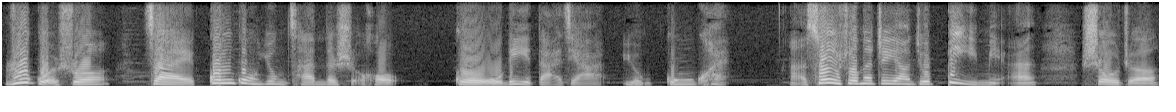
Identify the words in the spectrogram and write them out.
如果说在公共用餐的时候，鼓励大家用公筷。啊，所以说呢，这样就避免受着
